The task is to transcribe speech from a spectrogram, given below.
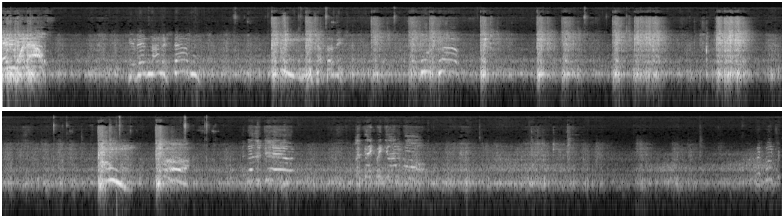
Anyone else? You didn't understand me. Full crowd! Boom! Oh, Another down! I think we got them all! I put you-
